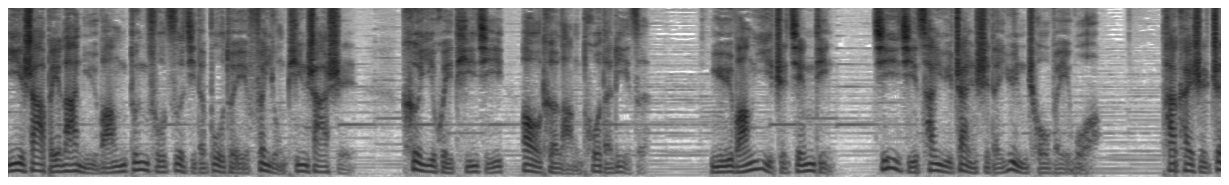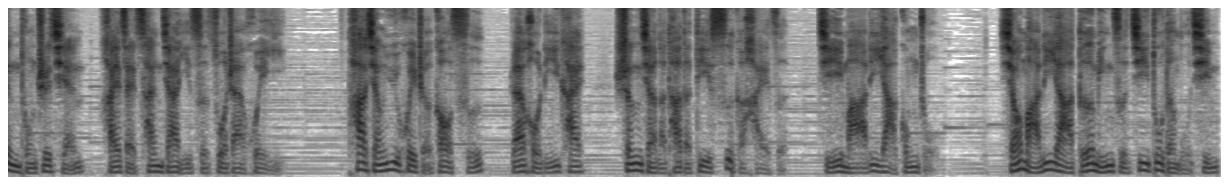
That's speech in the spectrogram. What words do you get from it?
伊莎贝拉女王敦促自己的部队奋勇拼杀时，刻意会提及奥特朗托的例子。女王意志坚定，积极参与战事的运筹帷幄。她开始阵痛之前，还在参加一次作战会议。她向与会者告辞，然后离开，生下了她的第四个孩子。即玛利亚公主，小玛利亚得名字基督的母亲，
